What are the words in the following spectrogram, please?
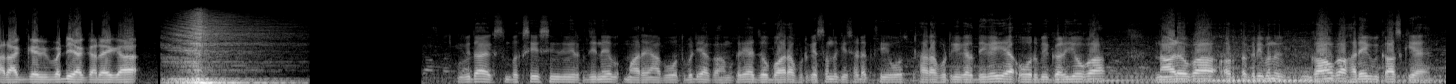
और आगे भी बढ़िया करेगा। विधायक बख्शी सिंह जी ने हमारे यहाँ बहुत बढ़िया काम किया जो 12 फुट के संद की सड़क थी वो 18 फुट की कर दी गई है और भी गलियों का नालों का और तकरीबन गाँव का हर एक विकास किया है।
